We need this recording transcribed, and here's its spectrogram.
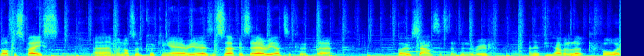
Lots of space um, and lots of cooking areas and surface area to cook there. Bose sound systems in the roof. And if you have a look forward,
